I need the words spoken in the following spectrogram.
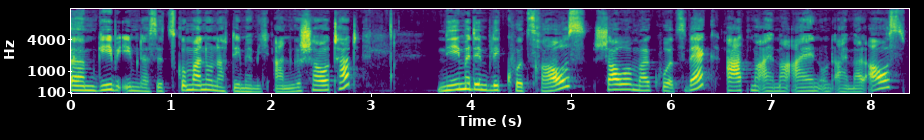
ähm, gebe ihm das Sitzkommando, nachdem er mich angeschaut hat, nehme den Blick kurz raus, schaue mal kurz weg, atme einmal ein und einmal aus,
